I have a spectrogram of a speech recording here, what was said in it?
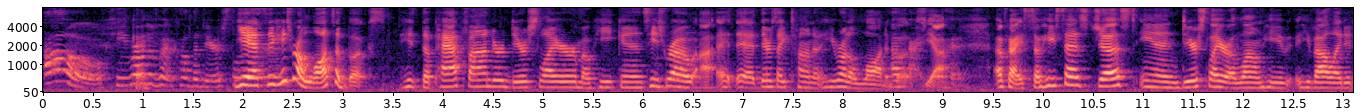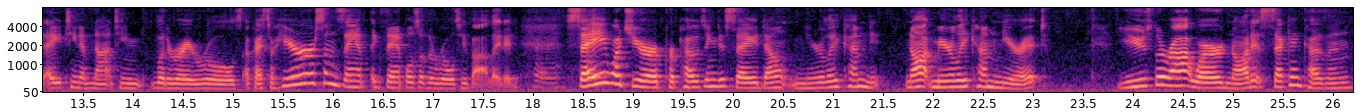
Oh, he wrote Okay. a book called The Deer Slayer. Yeah, so he's wrote lots of books. He's the Pathfinder, Deerslayer, Mohicans. He's wrote. Uh, there's a ton of. He wrote a lot of Okay, books. Yeah. Okay, so he says just in Deerslayer alone, he he violated 18 of 19 literary rules. Okay, so here are some exam- examples of the rules he violated. Okay. Say what you're proposing to say. Don't nearly come, ne- not merely come near it. Use the right word, not its second cousin.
